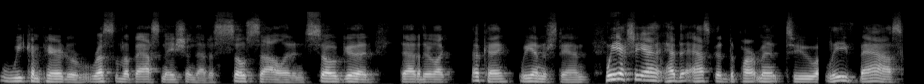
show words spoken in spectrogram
we compare to the rest of the BASC Nation that is so solid and so good that they're like, okay, we understand. We actually had to ask a department to leave BASC,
